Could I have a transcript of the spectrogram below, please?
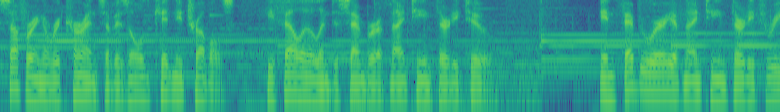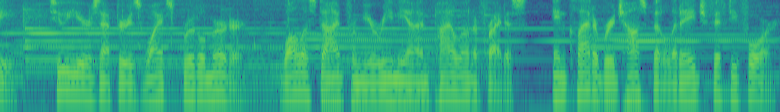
Suffering a recurrence of his old kidney troubles, he fell ill in December of 1932. In February of 1933, two years after his wife's brutal murder, Wallace died from uremia and pyelonephritis, in Clatterbridge Hospital at age 54.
